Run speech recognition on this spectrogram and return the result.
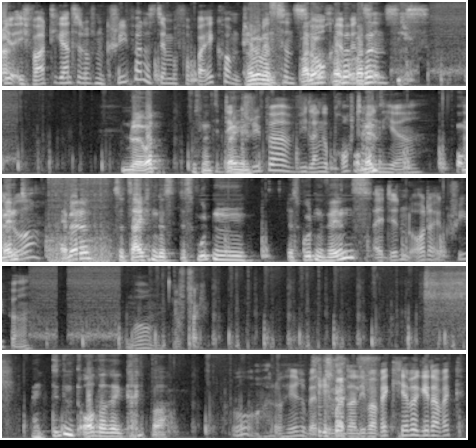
Hier, ich warte die ganze Zeit auf einen Creeper, dass der mal vorbeikommt. Warte, auch hier. warte, warte. Vinzenz ist... Nö, was? Wo ist mein Der Spray hin? Creeper, wie lange braucht der Moment. denn hier? Moment. Hallo? Hebbe, zu Zeichen des, des guten, des guten Willens. I didn't order a Creeper. Morgen. Oh, fuck. I didn't order the Creeper. Oh, hallo Heribert, geh mal da lieber weg. Heribert, geh da weg.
